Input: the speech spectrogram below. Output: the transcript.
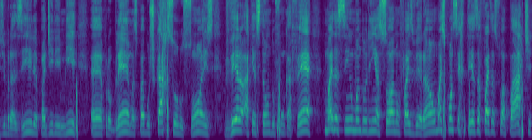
de Brasília para dirimir é, problemas, para buscar soluções, ver a questão do Café, mas assim, o Mandurinha só não faz verão, mas com certeza faz a sua parte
